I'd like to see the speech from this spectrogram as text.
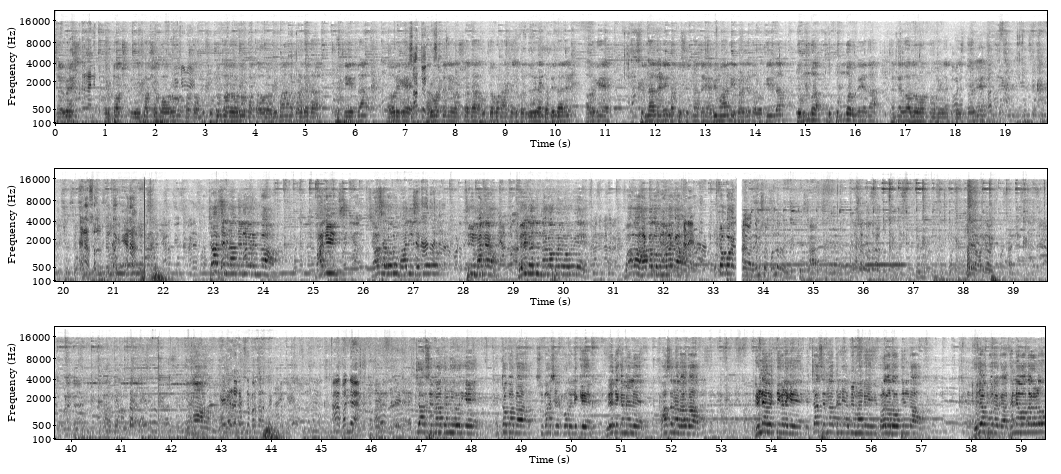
ಸರ್ವೇಶ್ ವಿರೂಪಾಕ್ಷ ವಿರೂಪಾಕ್ಷಪ್ಪ ಅವರು ಮತ್ತು ಅವರ ಕುಟುಂಬದವರು ಮತ್ತು ಅವರ ಅಭಿಮಾನ ಬಳಗದ ವತಿಯಿಂದ ಅವರಿಗೆ ಅರವತ್ತನೇ ವರ್ಷದ ಹುಟ್ಟುಹಬ್ಬನ ಆಚರಿಸಿ ಬಂದಿದ್ದಾರೆ. ಅವರಿಗೆ ಸಿನ್ನಾಧಣಿ ಮತ್ತು ಸಿನ್ನಾಧಣಿ ಅಭಿಮಾನಿ ಬಳಗದ ವತಿಯಿಂದ ತುಂಬ ತುಂಬ ಹೃದಯದ ಧನ್ಯವಾದವನ್ನು ಹೇಳಕ್ಕೆ ಬಯಸ್ತೇವೆ. ಮಾಜಿ ಶಾಸಕರು ಮಾಜಿ ಸಚಿವರು ಶ್ರೀ ಮಾನ್ಯ ಮಲ್ಲಿಕಾರ್ಜುನ್ ನಾಗಪ್ಪ ಅವರಿಗೆ ಮಾಲ ಹಾಕೋದ್ರ ಮೂಲಕ ಹುಟ್ಟುಹಬ್ಬ ಎಚ್ ಆರ್ ಅವರಿಗೆ ಹುಟ್ಟಬಾದ ಶುಭಾಶಯ ಕೋರಲಿಕ್ಕೆ ವೇದಿಕೆ ಮೇಲೆ ಹಾಸನರಾದ ಗಣ್ಯ ವ್ಯಕ್ತಿಗಳಿಗೆ ಎಚ್ ಆರ್ ಶ್ರೀನಾಥಣಿ ಅಭಿಮಾನಿ ಬಳಗದ ವತಿಯಿಂದ ಹೃದಯಪೂರ್ವಕ ಧನ್ಯವಾದಗಳು.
